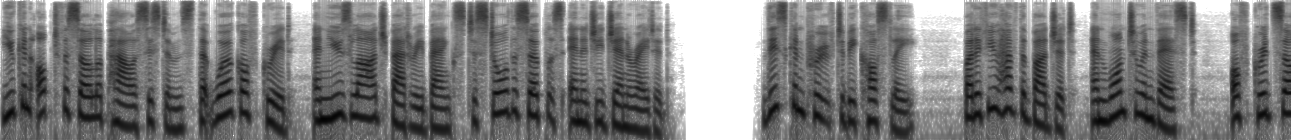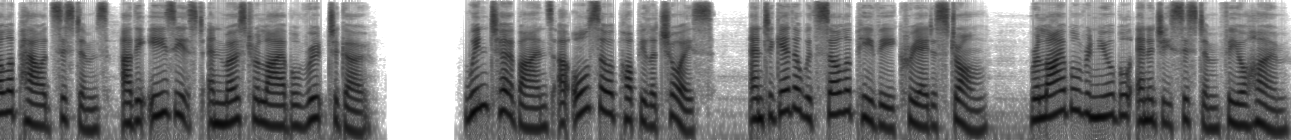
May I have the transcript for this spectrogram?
You can opt for solar power systems that work off grid and use large battery banks to store the surplus energy generated. This can prove to be costly, but if you have the budget and want to invest, off grid solar powered systems are the easiest and most reliable route to go. Wind turbines are also a popular choice, and together with solar PV create a strong, reliable renewable energy system for your home.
